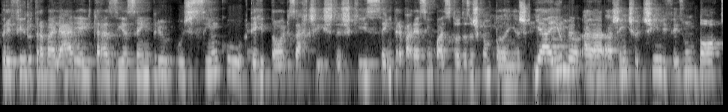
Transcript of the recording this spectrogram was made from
prefiro trabalhar, e aí trazia sempre os cinco territórios artistas que sempre aparecem em quase todas as campanhas. E aí o meu, a, a gente, o time, fez um doc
